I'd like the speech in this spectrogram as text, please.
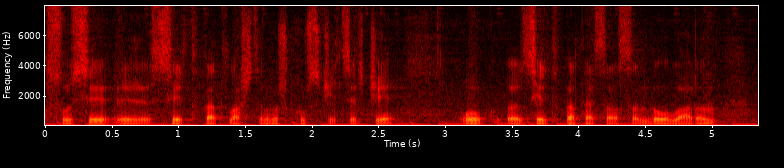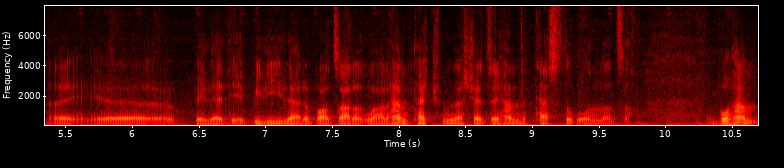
xüsusi e, sertifikatlaşdırılmış kurs keçir ki, o e, sertifikat əsasında onların belə deyək, bilikləri, bacarıqları həm təkmilləşəcək, həm də təsdiq olunacaq. Bu həm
